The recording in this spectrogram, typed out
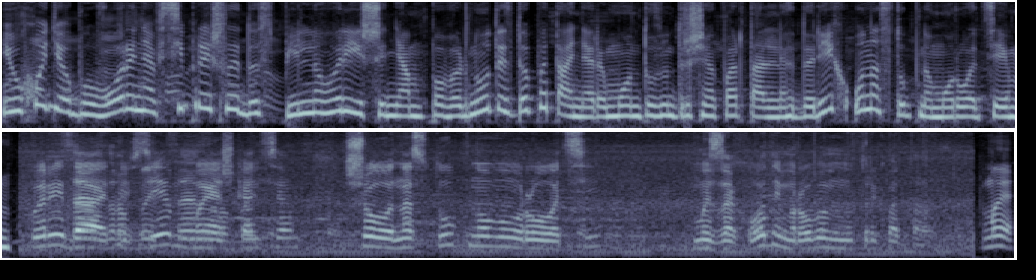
І у ході обговорення всі прийшли до спільного рішення повернутись до питання ремонту внутрішньоквартальних доріг у наступному році. передати всім мешканцям, що наступному році ми заходимо, робимо внутриквартал. Ми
